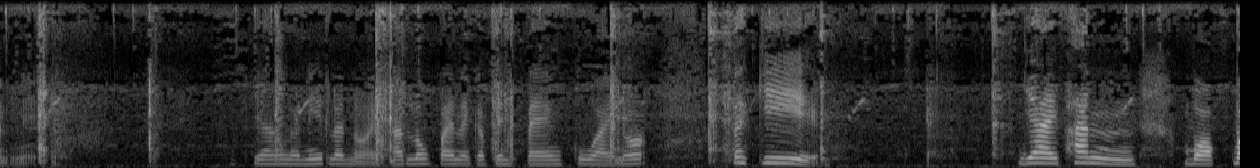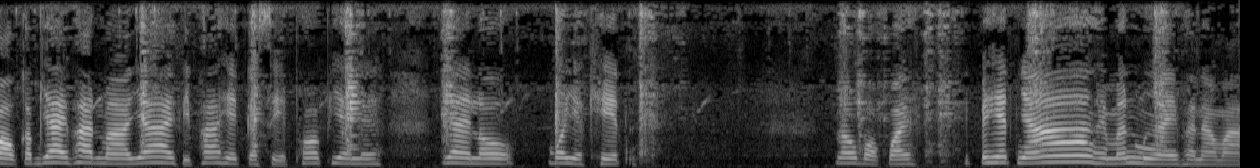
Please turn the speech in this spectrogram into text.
นๆนี่อย่างละนิดละหน่อยคัดลงไปในนก็เป็นแปลงกล้วยเนาะตะกี้ยายพันธุ์บอกบอกกับยายพันธุ์มายายสิผ้าเฮ็ดเกษตรพ่อเพียงเลยยายเราบ่อยากเฮ็ด เราบอกไว้สิไปเฮ็ดหย่างให้มันเมื่อยพะนาว่า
